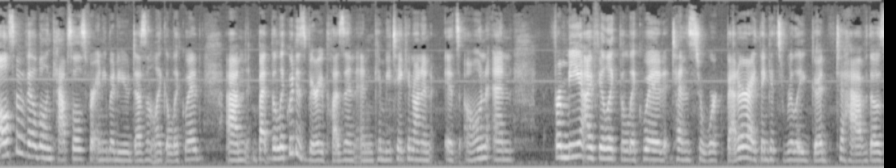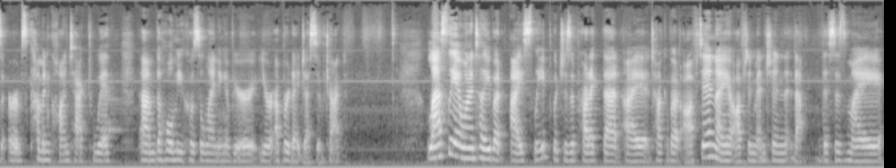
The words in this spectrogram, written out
also available in capsules for anybody who doesn't like a liquid, um, but the liquid is very pleasant and can be taken on an, its own. And for me, I feel like the liquid tends to work better. I think it's really good to have those herbs come in contact with um, the whole mucosal lining of your, your upper digestive tract. Lastly, I want to tell you about iSleep, which is a product that I talk about often. I often mention that this is my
